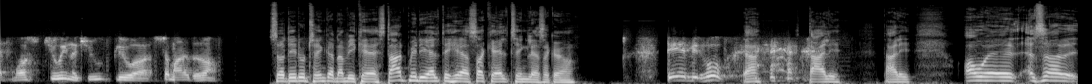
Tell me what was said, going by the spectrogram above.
at vores 2021 bliver så meget bedre. Så det du tænker, når vi kan starte midt i alt det her, så kan alting lade sig gøre? Det er mit håb. ja, dejligt. dejligt. Og øh, altså,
